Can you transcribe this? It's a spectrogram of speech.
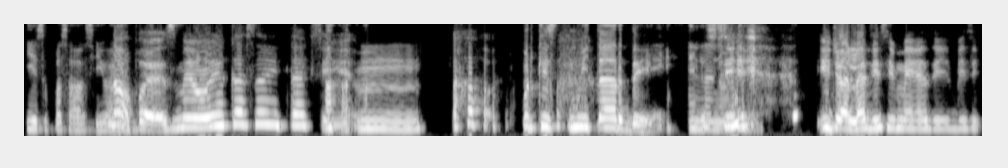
Y eso pasaba así, No, varias- pues me voy a casa en taxi. Mm. porque es muy tarde en la Sí. noche. Y yo a las diez y media así en bici.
